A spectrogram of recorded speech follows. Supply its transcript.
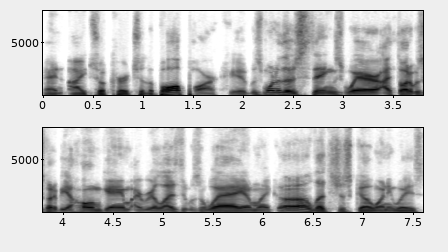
And I took her to the ballpark. It was one of those things where I thought it was going to be a home game. I realized it was away. I'm like, oh, let's just go anyways.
